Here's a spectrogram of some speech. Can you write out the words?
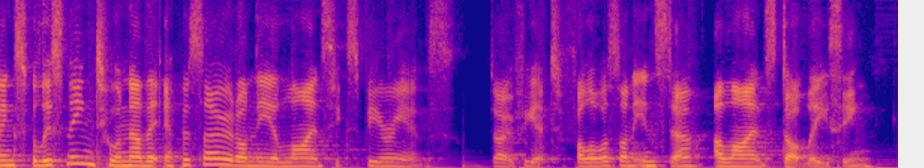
Thanks for listening to another episode on the Alliance Experience. Don't forget to follow us on Insta, alliance.leasing.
